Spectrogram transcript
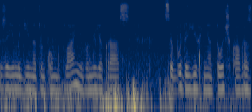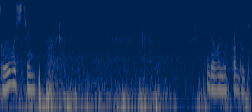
взаємодій на тонкому плані, вони якраз це буде їхня точка вразливості, де вони впадуть.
